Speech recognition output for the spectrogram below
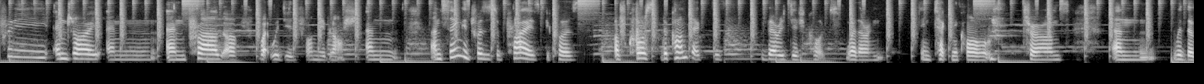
pretty enjoy and and proud of what we did for Nuit Blanche. And I'm saying it was a surprise because, of course, the context is very difficult, whether in, in technical terms and with the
